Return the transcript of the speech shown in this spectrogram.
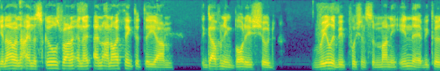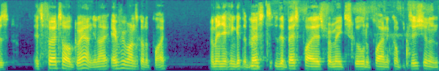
you know, and, and the schools run it, and and and I think that the um the governing bodies should really be pushing some money in there because it's fertile ground. You know, everyone's got to play, and then you can get the best the best players from each school to play in a competition, and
